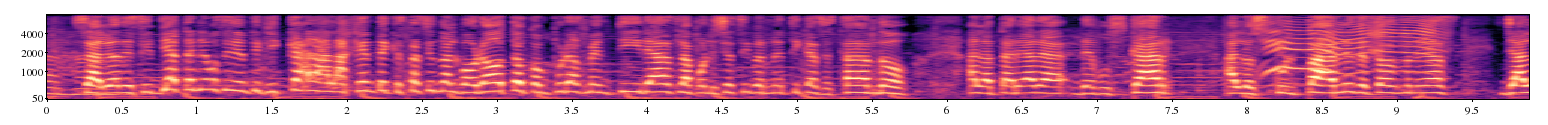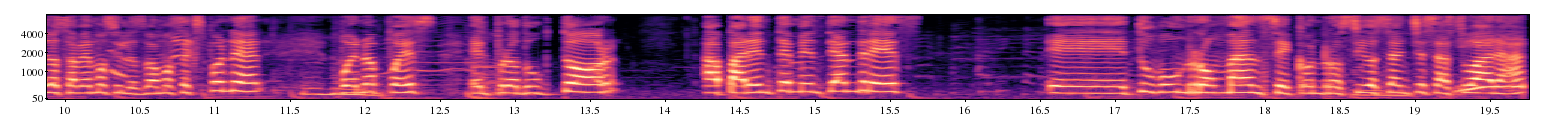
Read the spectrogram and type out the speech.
Ajá. salió a decir, ya tenemos identificada a la gente que está haciendo alboroto con puras mentiras, la policía cibernética se está dando a la tarea de, de buscar a los culpables, de todas maneras ya lo sabemos y los vamos a exponer. Bueno, pues el productor, aparentemente Andrés, eh, tuvo un romance con Rocío Sánchez Azuara,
